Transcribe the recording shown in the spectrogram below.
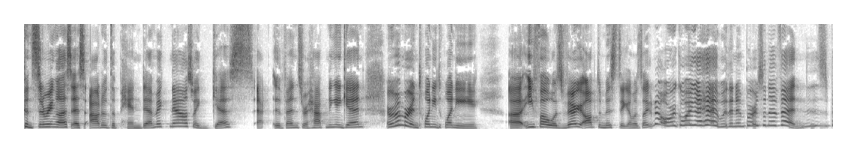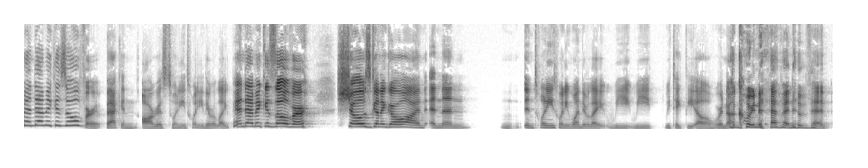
considering us as out of the pandemic now. So I guess events are happening again. I remember in 2020, uh, IFA was very optimistic and was like, no, we're going ahead with an in person event. This pandemic is over. Back in August 2020, they were like, pandemic is over. Show's going to go on. And then in 2021, they were like, we, we, we take the L. We're not going to have an event.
